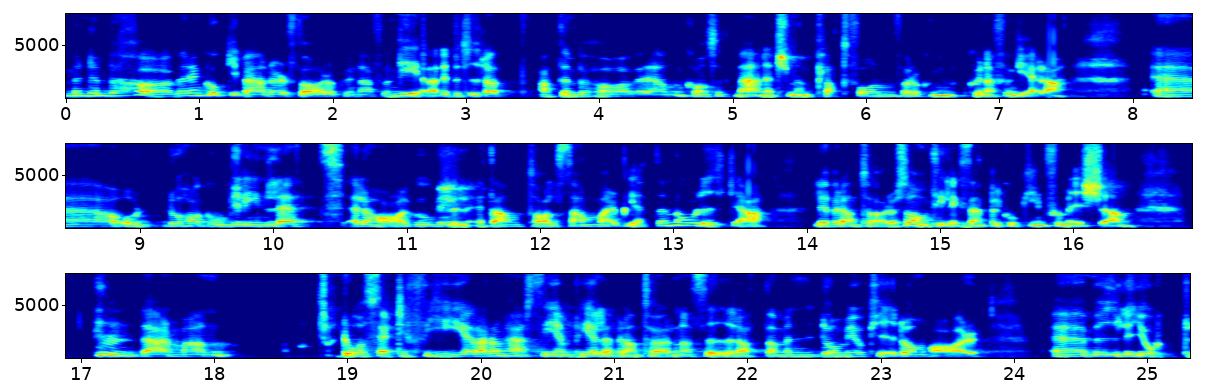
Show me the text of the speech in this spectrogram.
men den behöver en cookie banner för att kunna fungera. Det betyder att, att den behöver en content management-plattform för att kunna fungera. Eh, och då har Google inlett, eller har Google ett antal samarbeten med olika leverantörer som till exempel Cookie Information. Där man då certifierar de här CMP-leverantörerna, säger att men de är okej, de har eh, möjliggjort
